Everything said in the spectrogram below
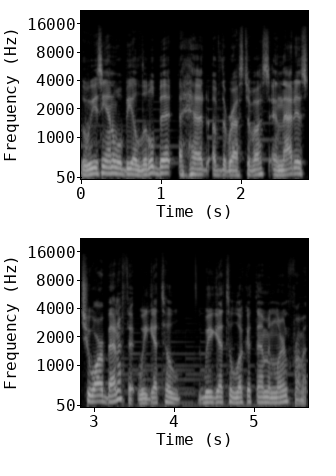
Louisiana will be a little bit ahead of the rest of us, and that is to our benefit. We get to we get to look at them and learn from it.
